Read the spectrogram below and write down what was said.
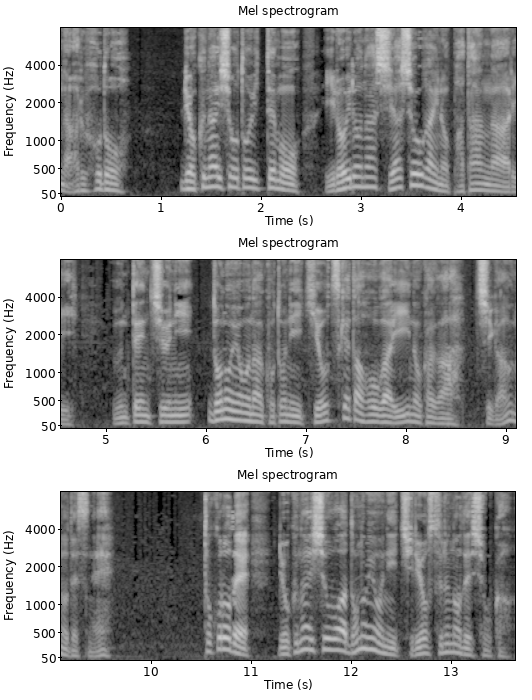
なるほど。緑内障といってもいろいろな視野障害のパターンがあり運転中にどのようなことに気をつけた方がいいのかが違うのですね。ところで緑内障はどのように治療するのでしょうか？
